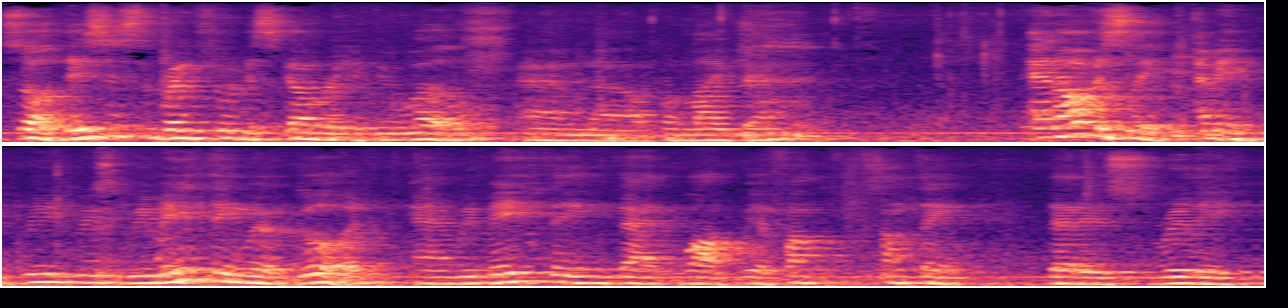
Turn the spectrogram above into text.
So this is the breakthrough discovery, if you will, and uh, from LifeGen. And obviously, I mean, we, we, we may think we're good, and we may think that, well, we have found something that is really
